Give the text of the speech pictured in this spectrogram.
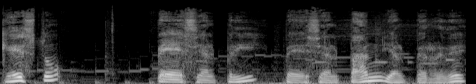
que esto, pese al PRI, pese al PAN y al PRD,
